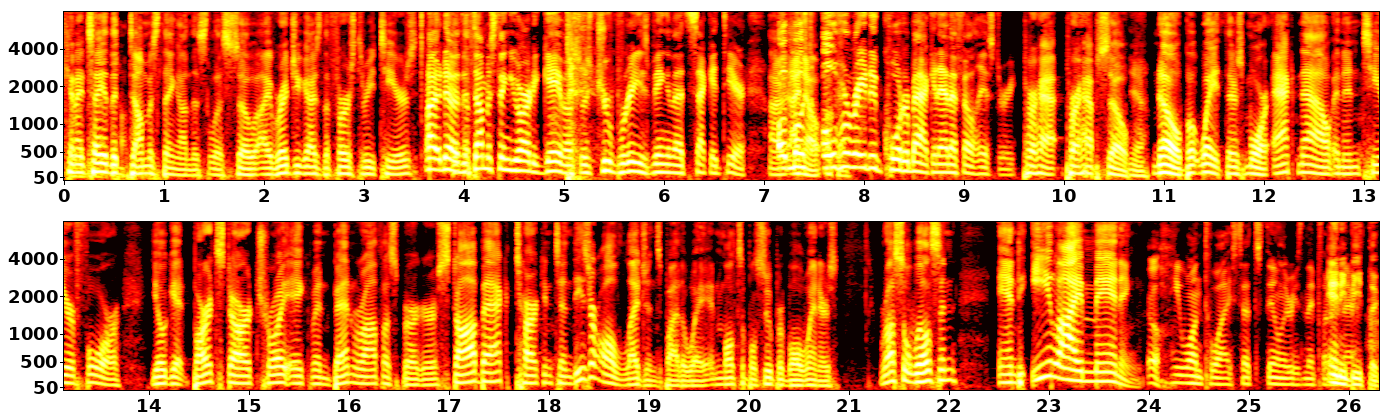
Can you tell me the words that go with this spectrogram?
Can I tell you the dumbest thing on this list? So I read you guys the first three tiers. Uh, know And the, dumbest thing you already gave us was Drew Brees being in that second tier. I- I most okay. overrated quarterback in NFL history. Perhaps, perhaps so. Yeah. No, but wait, there's more. Act now, and in tier four, you'll get Bart Starr, Troy Aikman, Ben Roethlisberger, Staubach, Tarkenton. These are all legends, by the way, and multiple Super Bowl winners. Russell Wilson and Eli Manning. He won twice. That's the only reason they put And he there. beat the,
